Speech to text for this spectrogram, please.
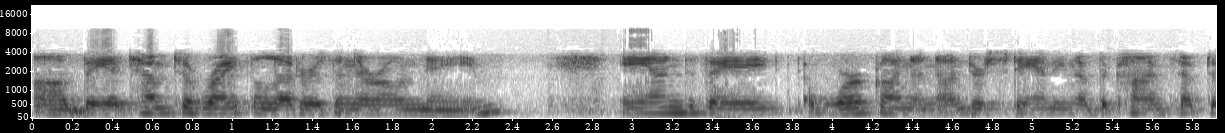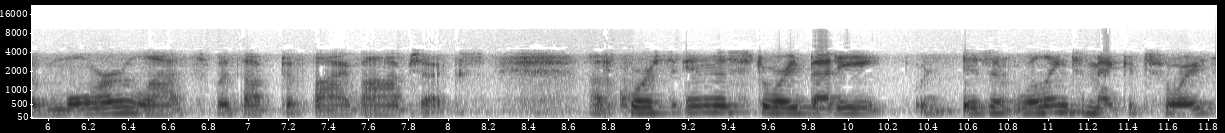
Um, they attempt to write the letters in their own name and they work on an understanding of the concept of more or less with up to five objects. Of course, in this story, Betty isn't willing to make a choice.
